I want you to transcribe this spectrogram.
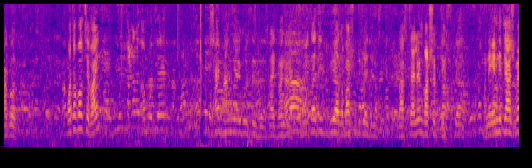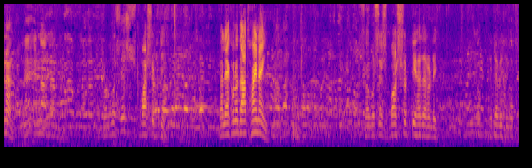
আগর। কত বলছে ভাই? মানে এর নিচে আসবে না? সর্বশেষ বাষট্টি। তাহলে এখনও দাঁত হয় নাই? সর্বশেষ বাষট্টি হাজার হলে এটা বিক্রি করতে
